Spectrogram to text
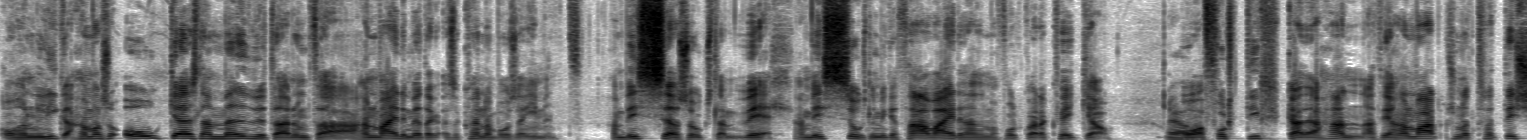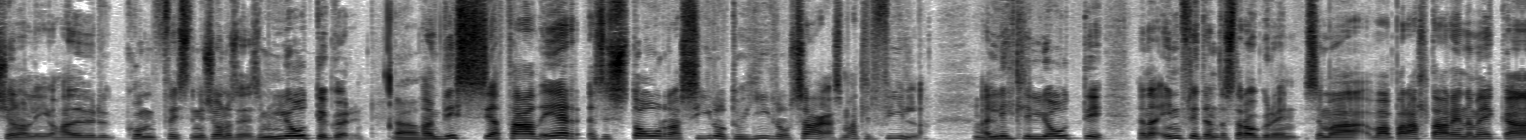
og hann líka, hann var svo ógeðslega meðvitaður um það að hann væri með þessa kvennabósa ímynd. Hann vissi það svo ógeðslega vel. Hann vissi svo ógeðslega mikið að það væri það sem að fólk var að kveikja á já. og að fólk dyrkaði að hann að því að hann var svona traditionally og hafði verið komið fyrst inn í sjónasæði sem ljótugurinn. Hann vissi að það er þessi stóra zero to hero saga sem allir fíla. Að litli ljóti þennan innflytjandastrákurinn sem að var bara alltaf að reyna að meika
